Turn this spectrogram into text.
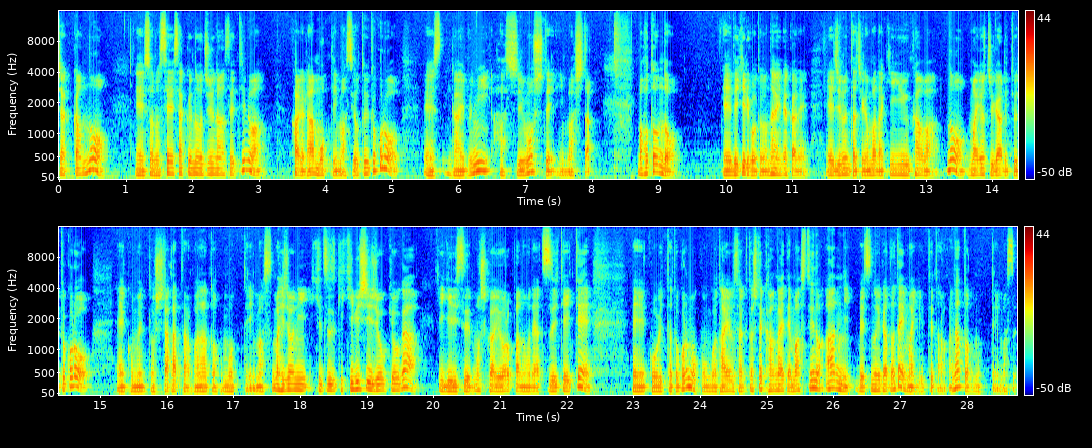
若干の、えその政策の柔軟性っていうのは彼らは持っていますよというところを、え外部に発信をしていました。まあ、ほとんどえできることがない中で、え自分たちがまだ金融緩和の、ま余地があるというところを、えコメントしたかったのかなと思っています。まあ、非常に引き続き厳しい状況がイギリスもしくはヨーロッパの方では続いていて、え、こういったところも今後対応策として考えてますというのを案に別の言い方でま言ってたのかなと思っています。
